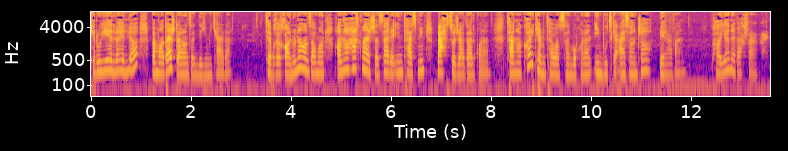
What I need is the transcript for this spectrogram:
که روی هلا هلا و مادرش در آن زندگی می‌کردند طبق قانون آن زمان آنها حق نداشتند سر این تصمیم بحث و جدل کنند. تنها کاری که می‌توانستند بکنند این بود که از آنجا بروند. پایان بخش اول.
